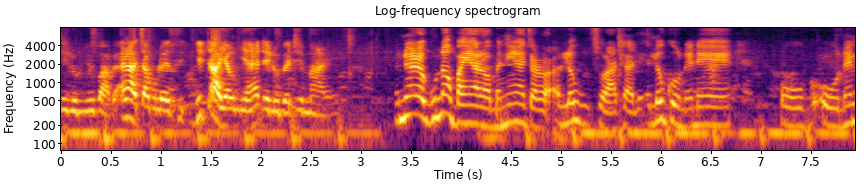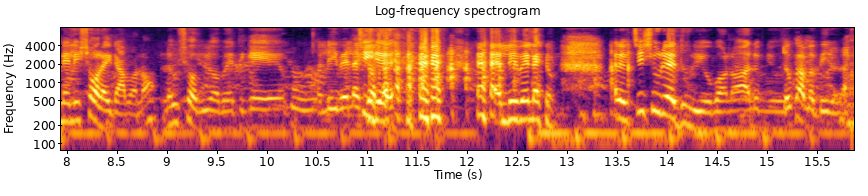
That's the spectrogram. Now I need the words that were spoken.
ဒီလိုမျိုးပါပဲအဲ့ဒါကြောင့်မလဲမြစ်တာရောက်မြန်တယ်လို့ပဲထင်ပါတယ် မနေ့ကခုနောက်ပိုင်းကတော့မနေ့ကကျတော့အလုတ်ဆိုတာထက်လေအလုတ်ကုန်နည်းနည်း ဟိုဟိုနည်းနည်းလေး short လိုက်တာပေါ့နော်အလုတ် short ပြီးတော့ပဲတကယ်ဟို အလေးပဲလိုက် ကြည့်တယ်အလေးပဲလိုက်တော့အဲ့လိုကြည့်ရှုတဲ့သူတွေကိုပေါ့နော်အဲ့လိုမျိုး ဒုက္ခမပေးတော့လား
